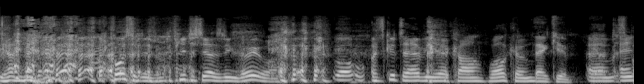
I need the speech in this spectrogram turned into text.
Yeah, of course it is. Future CEO is doing very well. Well, it's good to have you here, Carl. Welcome. Thank you. Yeah, Um, despite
